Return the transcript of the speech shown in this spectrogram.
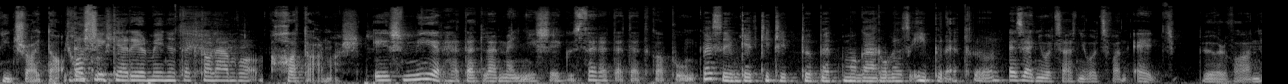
nincs rajta. De Hasznos, sikerélményetek talán van? Hatalmas. És mérhetetlen mennyiségű szeretetet kapunk. Beszéljünk egy kicsit többet magáról az épületről. 1881-ből van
